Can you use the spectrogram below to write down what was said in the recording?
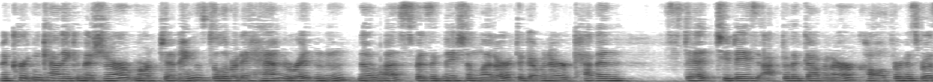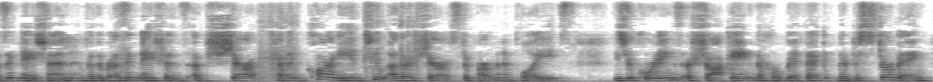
McCurtain County Commissioner Mark Jennings delivered a handwritten, no less, resignation letter to Governor Kevin Stitt two days after the governor called for his resignation and for the resignations of Sheriff Kevin Clardy and two other Sheriff's Department employees. These recordings are shocking, they're horrific, they're disturbing,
